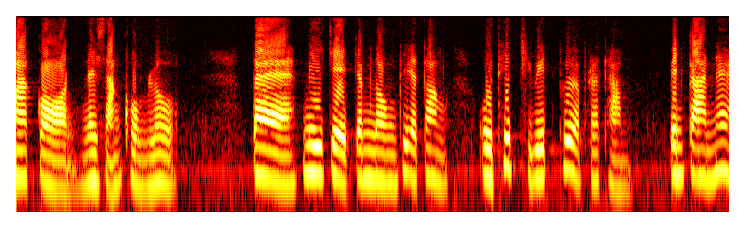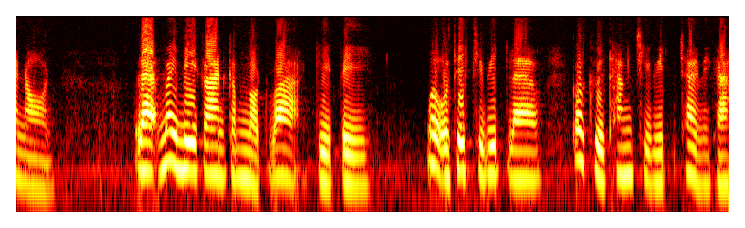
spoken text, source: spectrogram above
มาก่อนในสังคมโลก แต่มีเจตจำนงที่จะต้องอุทิศชีวิตเพื่อพระธรรม เป็นการแน่นอน และไม่มีการกำหนดว่ากี่ปี เมื่ออุทิศชีวิตแล้วก็คือทั้งชีวิตใช่ไหมคะ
